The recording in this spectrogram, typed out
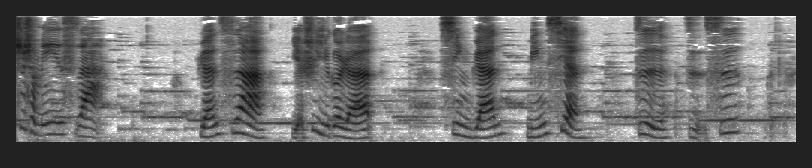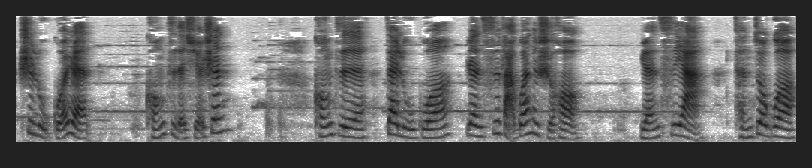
是什么意思啊？袁思啊，也是一个人，姓袁，名宪，字子思，是鲁国人，孔子的学生。孔子在鲁国任司法官的时候，袁思呀，曾做过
